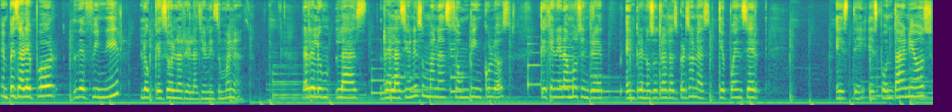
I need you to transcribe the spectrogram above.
Empezaré por definir lo que son las relaciones humanas. Las, relaciones humanas son vínculos que generamos entre entre nosotras las personas, que pueden ser este, espontáneos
